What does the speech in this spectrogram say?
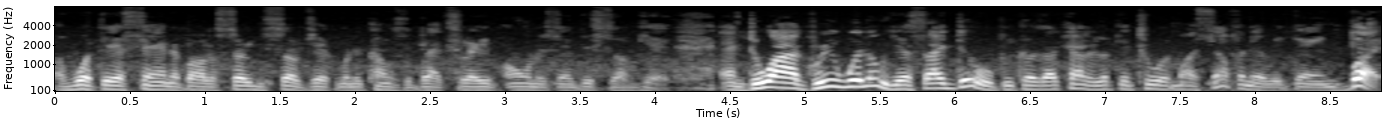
of what they're saying about a certain subject when it comes to black slave owners and this subject. And do I agree with them? Yes, I do, because I kind of look into it myself and everything. But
